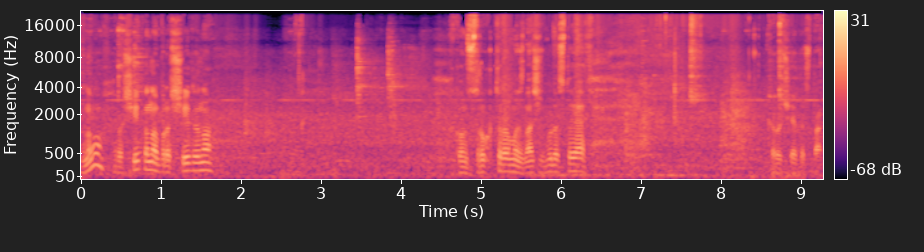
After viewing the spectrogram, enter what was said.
Ну, розчитано, просчитано. Конструкторами, значить, буде стояти. Коротше, якось так.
